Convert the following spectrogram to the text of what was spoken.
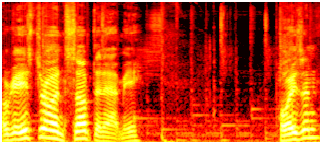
Okay, he's throwing something at me. Poison?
